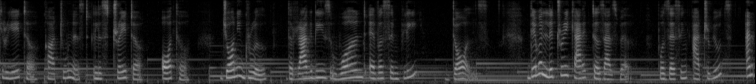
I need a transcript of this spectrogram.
creator, cartoonist, illustrator, author, Johnny Gruelle, the Raggedy's weren't ever simply dolls. They were literary characters as well, possessing attributes and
